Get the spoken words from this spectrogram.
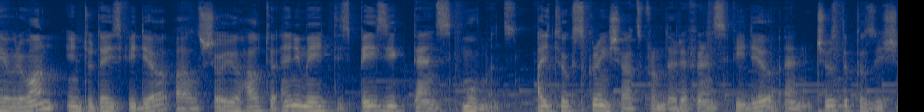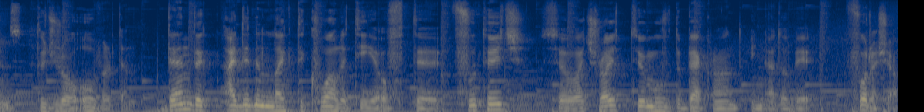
everyone, in today's video I'll show you how to animate these basic dance movements. I took screenshots from the reference video and choose the positions to draw over them. Then the, I didn't like the quality of the footage, so I tried to move the background in Adobe Photoshop.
